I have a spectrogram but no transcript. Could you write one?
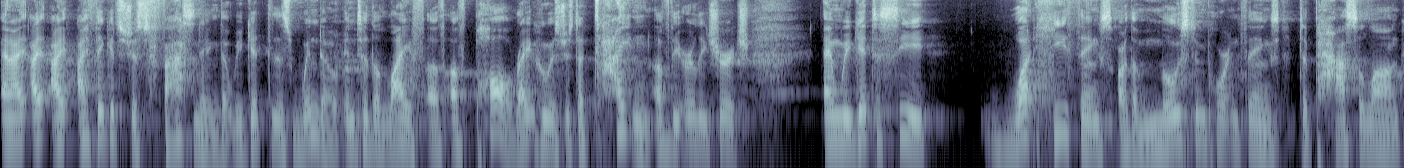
And I, I, I think it's just fascinating that we get this window into the life of, of Paul, right? Who is just a titan of the early church. And we get to see what he thinks are the most important things to pass along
